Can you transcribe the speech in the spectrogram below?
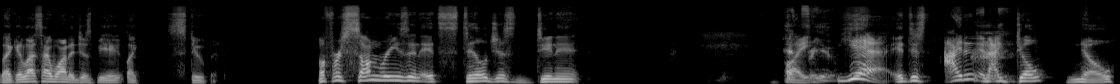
Like unless I want to just be like stupid. But for some reason it still just didn't Hit like for you. yeah, it just I didn't and I don't know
